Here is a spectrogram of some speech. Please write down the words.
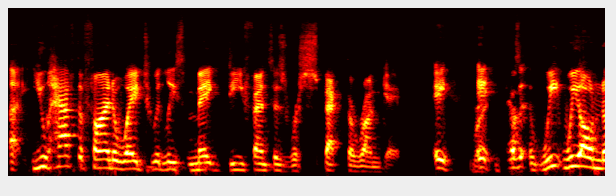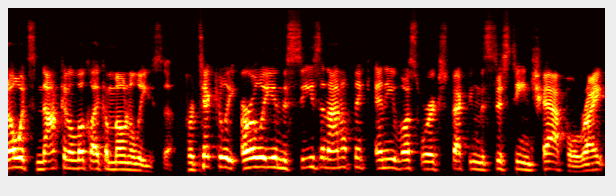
Uh, you have to find a way to at least make defenses respect the run game. It, right. it doesn't. We we all know it's not going to look like a Mona Lisa, particularly early in the season. I don't think any of us were expecting the Sistine Chapel, right?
